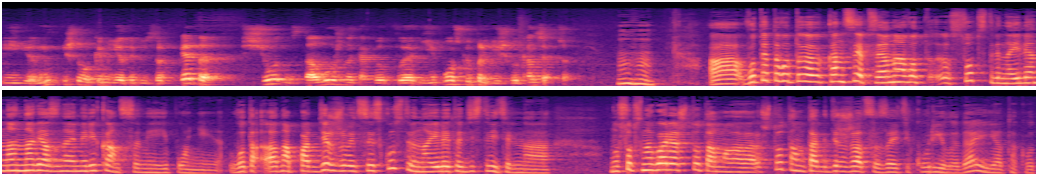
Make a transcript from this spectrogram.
и нынешнего кабинета министров. Это все заложено как бы в японскую политическую концепцию. Угу. А вот эта вот э, концепция, она вот э, собственная или она навязана американцами Японии? Вот она поддерживается искусственно или это действительно... Ну, собственно говоря, что там, э, что там так держаться за эти Курилы, да, и я так вот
